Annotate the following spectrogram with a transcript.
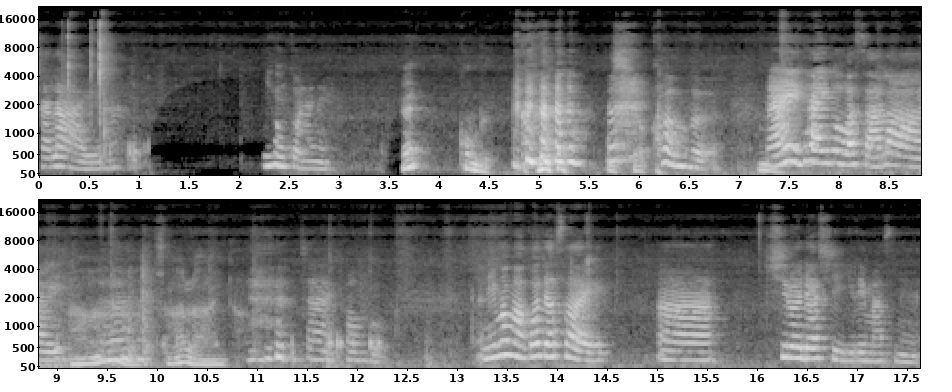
辛いな。日本語だね。え？昆布 一緒昆布はいタイ語はサライああサライ ใช่คอมโบอันนี้มามาก็จะใส่อ่าชิโรดาชิ入れますね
